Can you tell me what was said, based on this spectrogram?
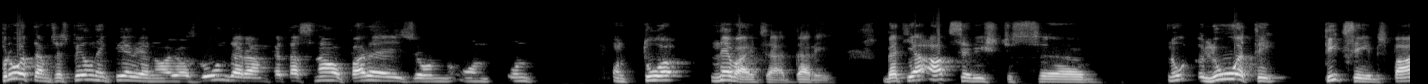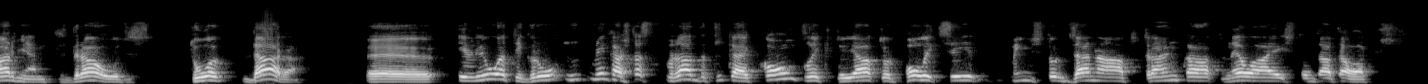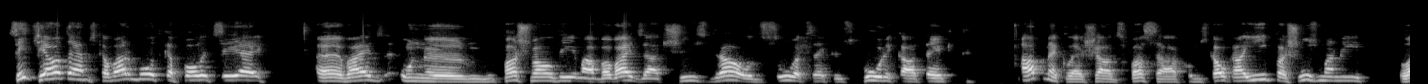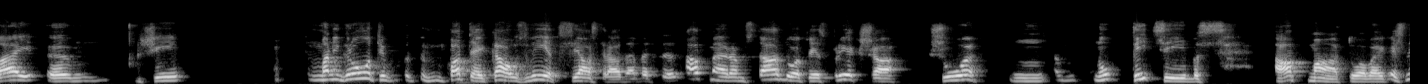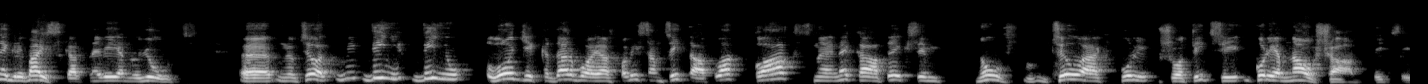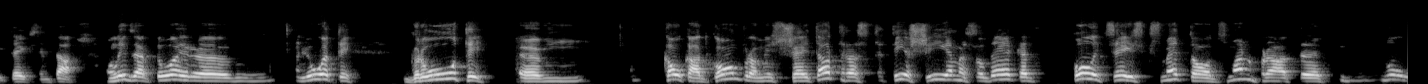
Protams, es pilnīgi pievienojos Gundaram, ka tas nav pareizi un, un, un, un to nevajadzētu darīt. Bet, ja atsevišķas nu, ļoti ticības pārņemtas draudzes to dara, ir ļoti grūti. Vienkārši tas rada tikai konfliktu, ja tur policija viņus tur dzenātu, trenkātu, nelaistu un tā tālāk. Cits jautājums, ka varbūt ka policijai eh, vajadz, un eh, pašvaldībām vajadzētu šīs draudzes locekļus, kuri, kā teikt, apmeklē šādus pasākumus, kaut kā īpaši uzmanīt, lai um, šī. Man ir grūti pateikt, kā uz vietas jāstrādā, bet eh, apmēram stādoties priekšā šo mm, nu, ticības apmāto, vai es negribu aizskart nevienu jūtas. Nu, viņu, viņu loģika darbojās pavisam citā plāksnē nekā, teiksim, nu, cilvēki, kuri ticību, kuriem nav šāda ticība, līdz ar to ir ļoti grūti um, kaut kādu kompromisu šeit atrast tieši šī iemesla dēļ, ka policijaskas metodas, manuprāt, nu,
